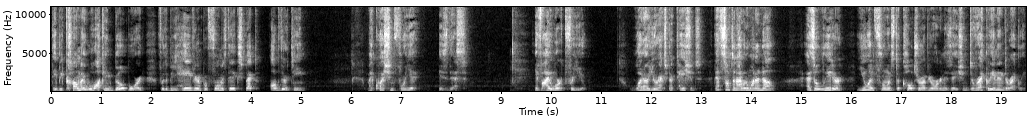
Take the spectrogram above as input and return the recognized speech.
They become a walking billboard for the behavior and performance they expect of their team. My question for you is this If I worked for you, what are your expectations? That's something I would want to know. As a leader, you influence the culture of your organization directly and indirectly.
